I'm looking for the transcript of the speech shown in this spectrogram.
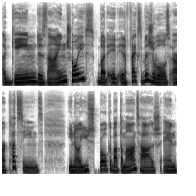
a game design choice, but it, it affects visuals, are cutscenes. You know, you spoke about the montage, and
